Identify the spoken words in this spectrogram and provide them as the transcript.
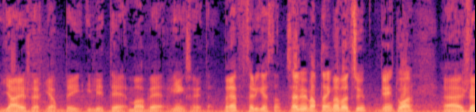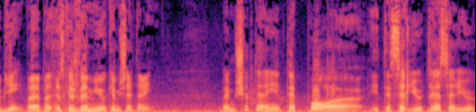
Hier, je l'ai regardé, il était mauvais, rien que sur un temps. Bref, salut Gaston. Salut, Martin. Comment vas-tu? Bien, toi? Euh, je vais bien. Est-ce que je vais mieux que Michel Terrien? Ben, Michel Terrien était pas euh, était sérieux, très sérieux.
